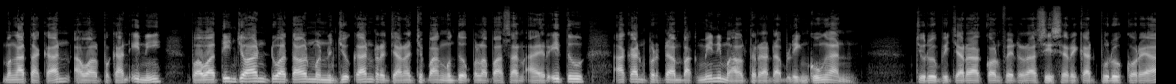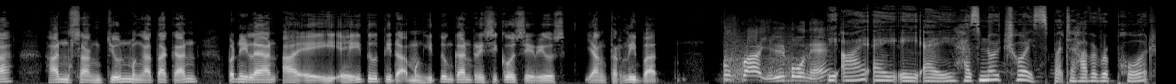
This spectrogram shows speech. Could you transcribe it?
mengatakan awal pekan ini bahwa tinjauan dua tahun menunjukkan rencana Jepang untuk pelepasan air itu akan berdampak minimal terhadap lingkungan. Juru bicara Konfederasi Serikat Buruh Korea, Han Sang-jun mengatakan penilaian IAEA e itu tidak menghitungkan risiko serius yang terlibat. The IAEA has no choice but to have a report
